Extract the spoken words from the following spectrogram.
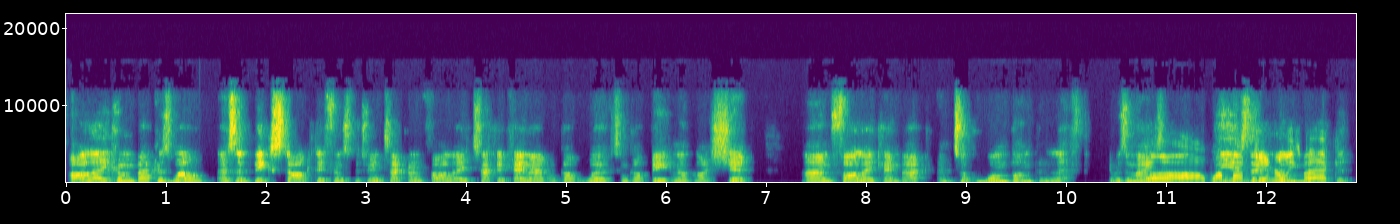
Farley coming back as well. That's a big stark difference between Taka and Farley. Taka came out and got worked and got beaten up like shit. Um, Farley came back and took one bump and left. It was amazing. oh, one He is the, general, the he's back. The,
